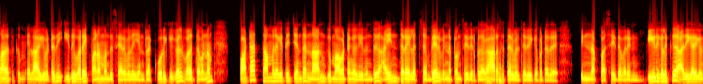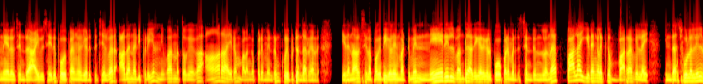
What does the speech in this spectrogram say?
மாதத்துக்கு மேல் ஆகிவிட்டது. இதுவரை பணம் வந்து சேரவில்லை என்ற கோரிக்கைகள் வலுத்த வண்ணம் வட தமிழகத்தைச் சேர்ந்த நான்கு மாவட்டங்களில் இருந்து ஐந்தரை லட்சம் பேர் விண்ணப்பம் செய்திருப்பதாக அரசு தரவில் தெரிவிக்கப்பட்டது. விண்ணப்ப செய்தவரின் வீடுகளுக்கு அதிகாரிகள் நேரில் சென்று ஆய்வு செய்து புகைப்படங்கள் எடுத்துச் செல்வர். அதன் அடிப்படையில் நிவாரணத் தொகையாக ஆறாயிரம் வழங்கப்படும் என்றும் குறிப்பிட்டிருந்தார்கள். இதனால் சில பகுதிகளில் மட்டுமே நேரில் வந்து அதிகாரிகள் புகைப்படம் எடுத்து சென்றுள்ளனர் பல இடங்களுக்கு வரவில்லை. இந்த சூழலில்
